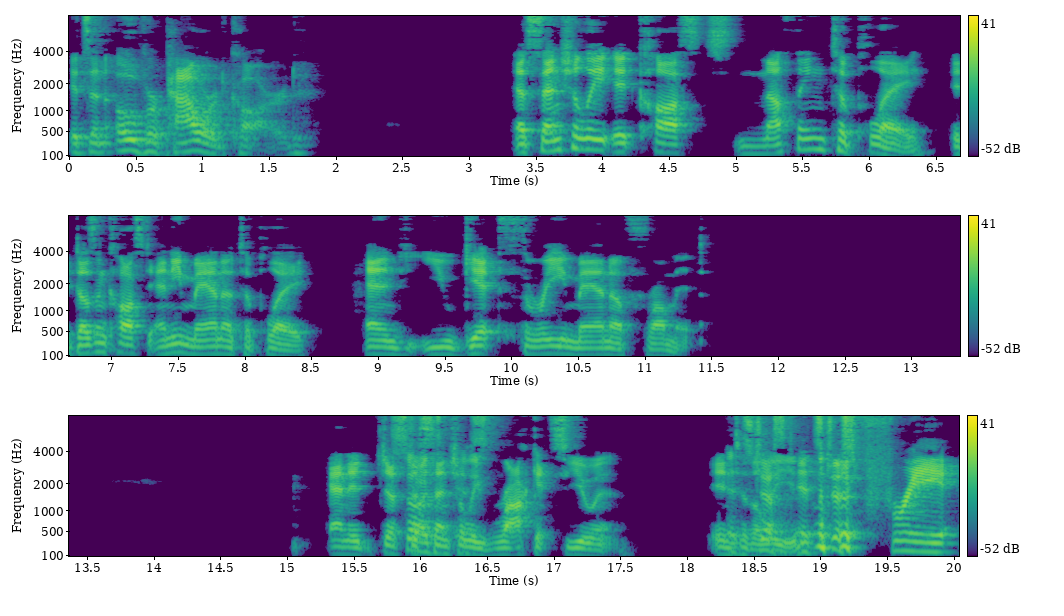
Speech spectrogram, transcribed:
it's an overpowered card. Essentially, it costs nothing to play. It doesn't cost any mana to play, and you get 3 mana from it. And it just So essentially it's- rockets you in into It's the just lead. it's just free.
